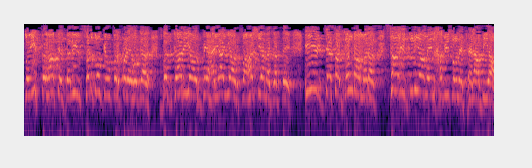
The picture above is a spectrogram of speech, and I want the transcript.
تو اس طرح سے دلیل سڑکوں کے اوپر پڑے ہو کر بدکاریاں اور بے حیاں اور فحاشیاں نہ کرتے عید جیسا گندا مرض ساری دنیا میں ان خبیصوں نے پھیلا دیا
